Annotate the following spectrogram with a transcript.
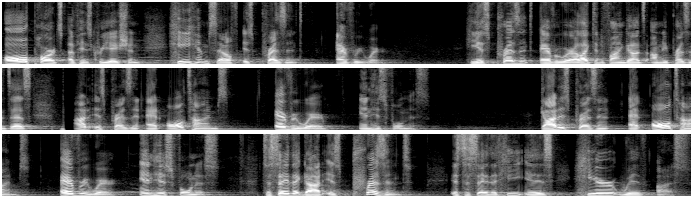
all parts of his creation, he himself is present everywhere. He is present everywhere. I like to define God's omnipresence as God is present at all times, everywhere, in his fullness. God is present at all times, everywhere, in his fullness. To say that God is present is to say that he is here with us.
